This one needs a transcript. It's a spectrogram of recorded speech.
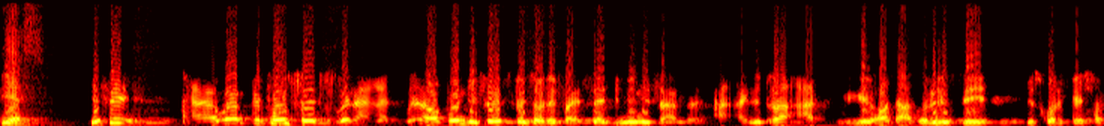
Yes. You see, uh, when people said, when I when I opened the first page of it, I said the minister, I, I literally asked the order to release the disqualification.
